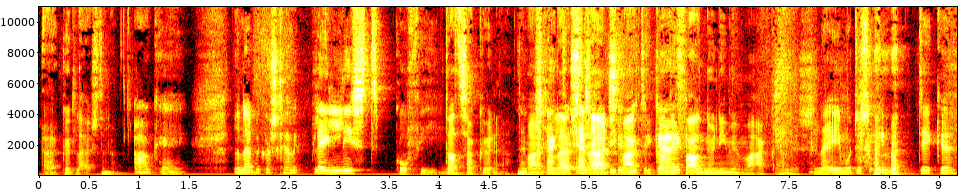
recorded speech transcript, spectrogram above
eh, kunt luisteren. Oké, dan heb ik waarschijnlijk playlist koffie. Dat zou kunnen. Dan maar de luisteraar die, maakt, die kan die fout nu niet meer maken. Dus. Nee, je moet dus intikken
